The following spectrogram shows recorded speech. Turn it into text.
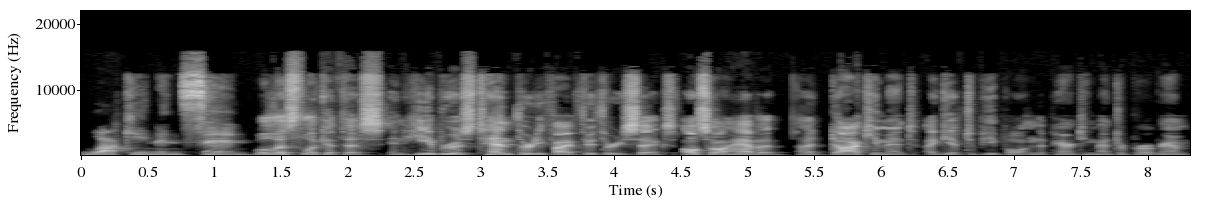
walking in sin. Well, let's look at this in Hebrews 10 35 through 36. Also, I have a, a document I give to people in the Parenting Mentor Program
